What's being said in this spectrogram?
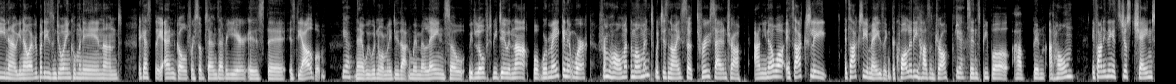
be now you know? Everybody's enjoying coming in and i guess the end goal for sub sounds every year is the is the album. Yeah. now we would normally do that in windmill lane so we'd love to be doing that but we're making it work from home at the moment which is nice so through soundtrap. And you know what? It's actually it's actually amazing. The quality hasn't dropped Yeah. since people have been at home. If anything it's just changed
